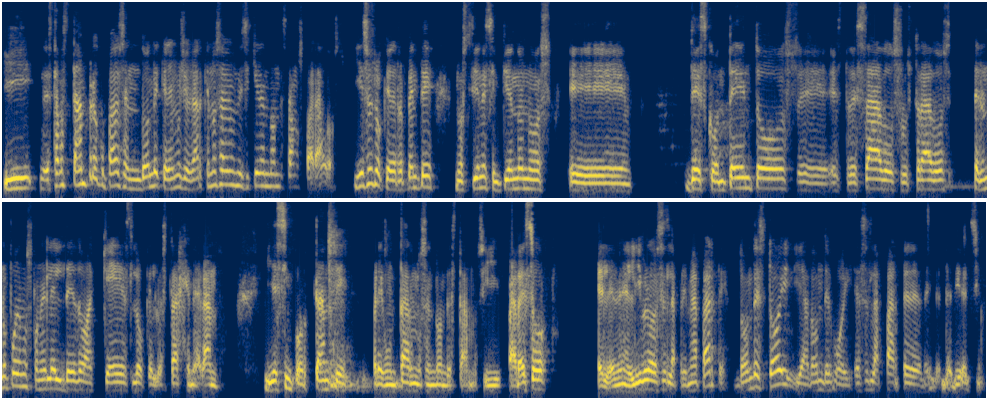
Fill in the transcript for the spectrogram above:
Y estamos tan preocupados en dónde queremos llegar que no sabemos ni siquiera en dónde estamos parados. Y eso es lo que de repente nos tiene sintiéndonos eh, descontentos, eh, estresados, frustrados, pero no podemos ponerle el dedo a qué es lo que lo está generando. Y es importante preguntarnos en dónde estamos. Y para eso, en el libro esa es la primera parte. ¿Dónde estoy y a dónde voy? Esa es la parte de, de dirección.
